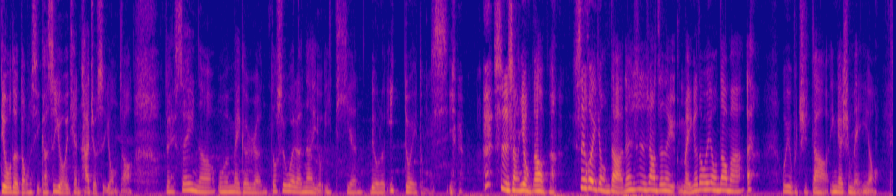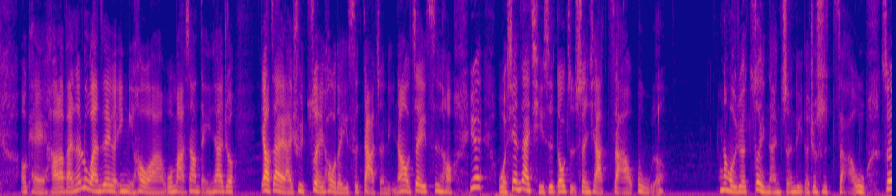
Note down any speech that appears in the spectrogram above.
丢的东西，可是有一天他就是用到，对，所以呢，我们每个人都是为了那有一天留了一堆东西，事实上用到的是会用到，但事实上真的每个都会用到吗？哎，我也不知道，应该是没有。OK，好了，反正录完这个音以后啊，我马上等一下就要再来去最后的一次大整理，然后这一次哈，因为我现在其实都只剩下杂物了。那我觉得最难整理的就是杂物，所以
